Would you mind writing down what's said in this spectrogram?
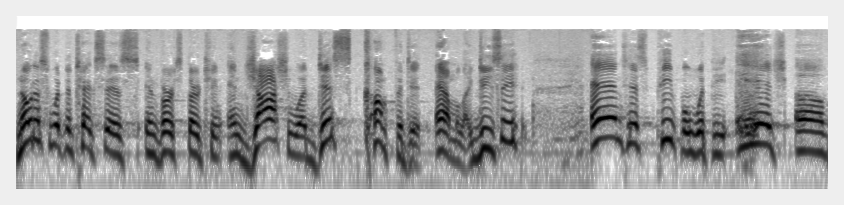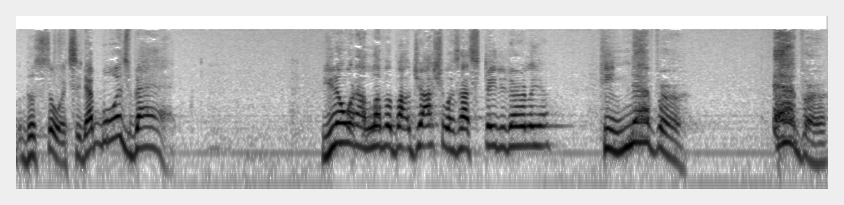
Notice what the text says in verse 13. And Joshua discomfited Amalek. Do you see it? And his people with the edge of the sword. See, that boy's bad. You know what I love about Joshua, as I stated earlier? He never, ever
